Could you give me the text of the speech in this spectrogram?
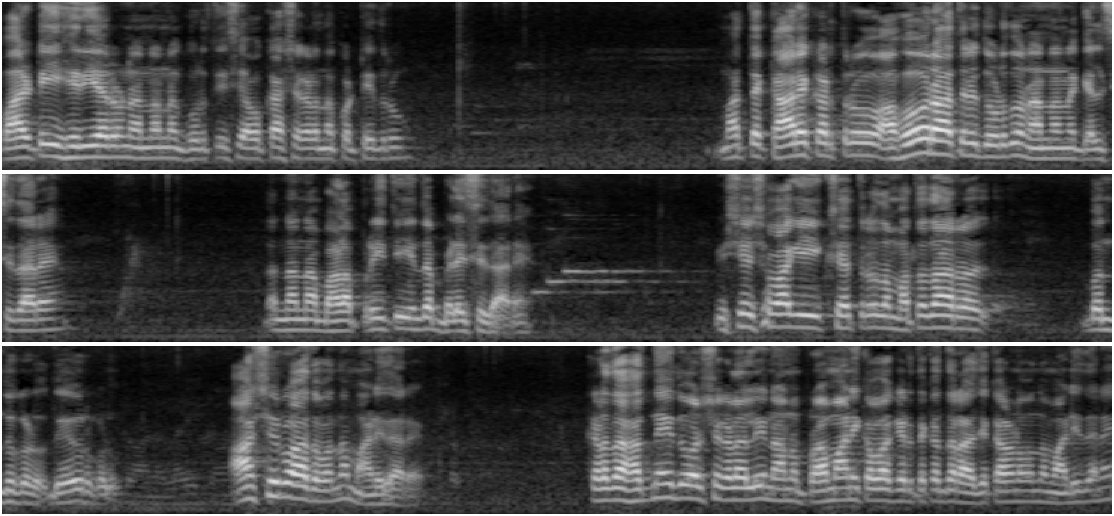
ಪಾರ್ಟಿ ಹಿರಿಯರು ನನ್ನನ್ನು ಗುರುತಿಸಿ ಅವಕಾಶಗಳನ್ನು ಕೊಟ್ಟಿದ್ದರು ಮತ್ತು ಕಾರ್ಯಕರ್ತರು ಅಹೋರಾತ್ರಿ ದುಡಿದು ನನ್ನನ್ನು ಗೆಲ್ಲಿಸಿದ್ದಾರೆ. ನನ್ನನ್ನು ಬಹಳ ಪ್ರೀತಿಯಿಂದ ಬೆಳೆಸಿದ್ದಾರೆ. ವಿಶೇಷವಾಗಿ ಈ ಕ್ಷೇತ್ರದ ಮತದಾರ ಬಂಧುಗಳು, ದೇವರುಗಳು ಆಶೀರ್ವಾದವನ್ನು ಮಾಡಿದ್ದಾರೆ. ಕಳೆದ ಹದಿನೈದು ವರ್ಷಗಳಲ್ಲಿ ನಾನು ಪ್ರಾಮಾಣಿಕವಾಗಿರ್ತಕ್ಕಂಥ ರಾಜಕಾರಣವನ್ನು ಮಾಡಿದ್ದೇನೆ.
